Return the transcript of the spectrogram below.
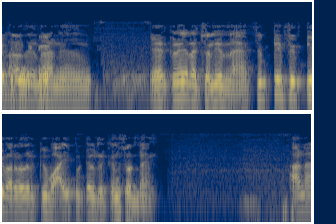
எப்படி ஏற்கனவே நான் சொல்லியிருந்தேன். 50 50 வருவதற்கு வாய்ப்புகள் இருக்குன்னு சொன்னேன். ஆனா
